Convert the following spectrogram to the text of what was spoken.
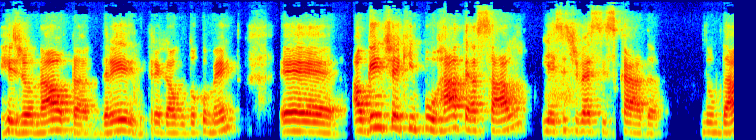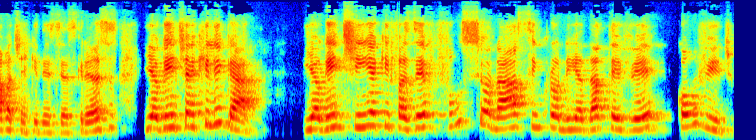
regional, para entregar algum documento. É, alguém tinha que empurrar até a sala, e aí, se tivesse escada, não dava, tinha que descer as crianças, e alguém tinha que ligar. E alguém tinha que fazer funcionar a sincronia da TV com o vídeo.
